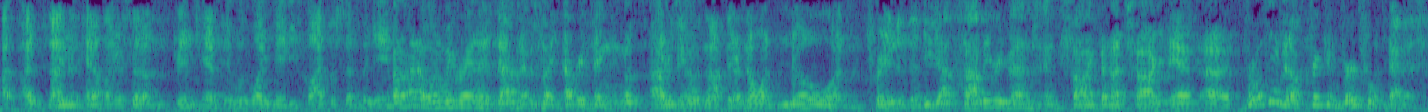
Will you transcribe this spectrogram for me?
I, I, not even half. Like I said, on Dreamcast, it was like maybe 5% of the game. I don't know. When we ran it down, it was like everything was out of Everything was not there. No one, no one traded them. You in. got Zombie Revenge and Sonic the Hedgehog, and uh, there wasn't even a freaking Virtual Tennis.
